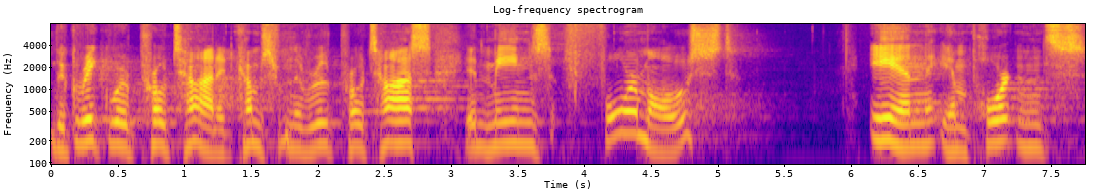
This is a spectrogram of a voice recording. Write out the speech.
The Greek word proton, it comes from the root protos, it means foremost in importance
